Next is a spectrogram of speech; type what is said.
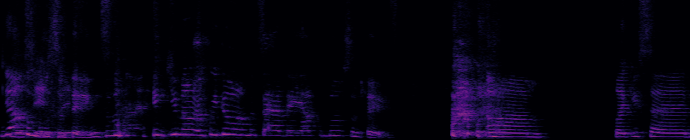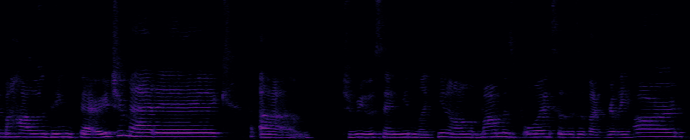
Y'all can move some things. like, you know, if we do it on the Saturday, y'all can move some things. um, like you said, Mahala being very dramatic. Um, Jibri was saying, you know, like, you know, I'm a mama's boy, so this is like really hard.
